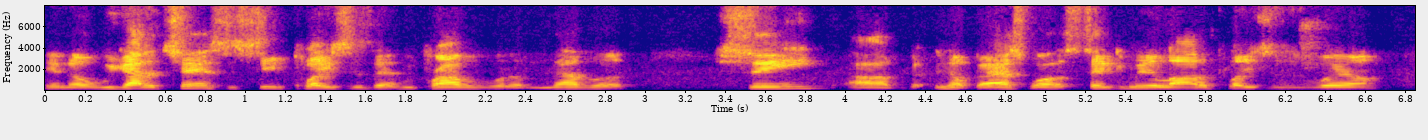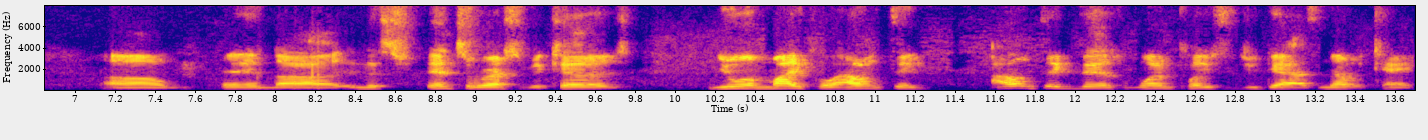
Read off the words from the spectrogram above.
you know, we got a chance to see places that we probably would have never seen. Uh, you know, basketball has taken me a lot of places as well. Um, and uh, and it's interesting because you and Michael, I don't think I don't think there's one place that you guys never came.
